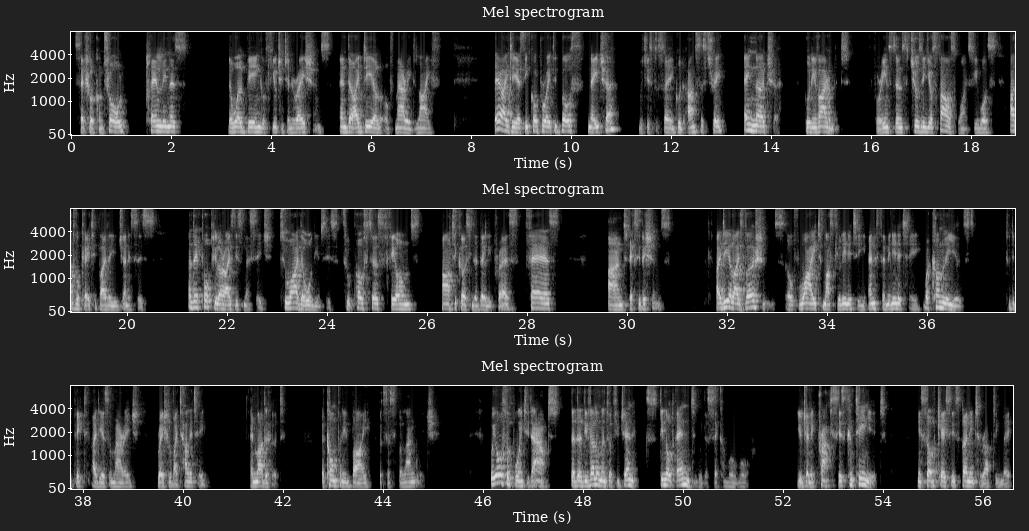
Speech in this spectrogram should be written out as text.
sexual control, cleanliness, the well-being of future generations, and the ideal of married life. Their ideas incorporated both nature, which is to say good ancestry, and nurture, good environment. For instance, choosing your spouse wisely was advocated by the eugenicists and they popularized this message to wider audiences through posters, films, articles in the daily press, fairs, and exhibitions. Idealized versions of white masculinity and femininity were commonly used to depict ideas of marriage, racial vitality, and motherhood, accompanied by accessible language. We also pointed out that the development of eugenics did not end with the Second World War. Eugenic practices continued, in some cases uninterruptedly,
